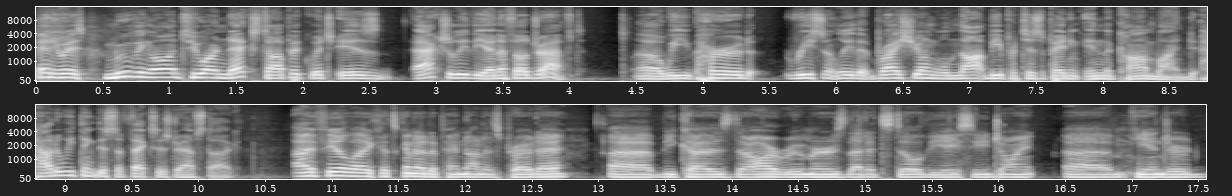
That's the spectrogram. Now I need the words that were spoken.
Anyways, moving on to our next topic, which is actually the NFL draft. Uh, we heard recently that Bryce Young will not be participating in the combine. How do we think this affects his draft stock? I feel like it's going to depend on his pro day uh, because there are rumors that it's still the AC joint uh, he injured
